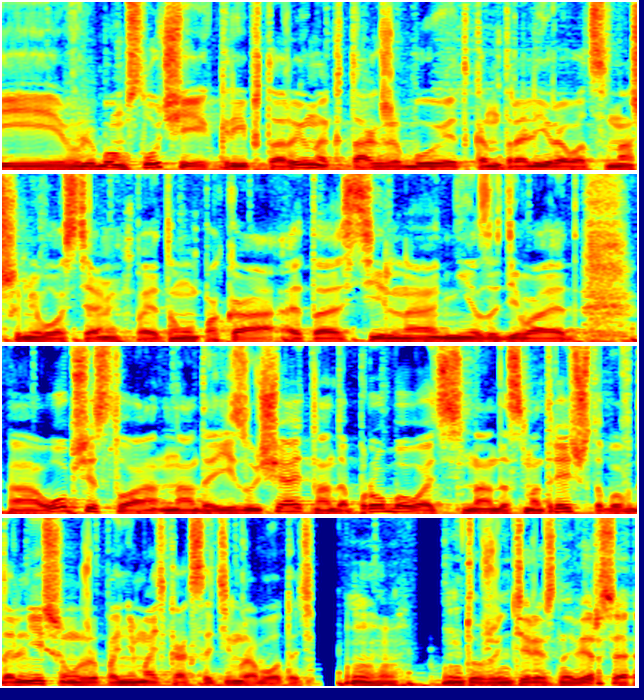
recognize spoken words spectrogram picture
И в любом случае крипторынок также будет контролироваться нашими властями. Поэтому пока это сильно не задевает а, общество, надо изучать, надо пробовать, надо смотреть, чтобы в дальнейшем уже понимать, как с этим работать. Угу. Тоже интересная версия.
